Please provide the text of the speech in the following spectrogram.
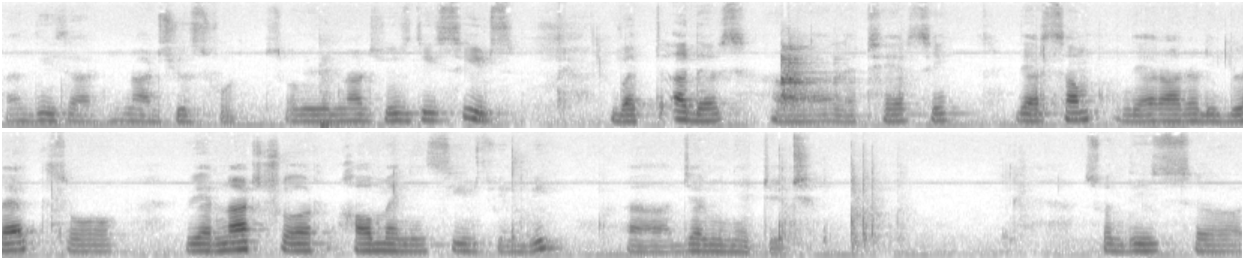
and these are not useful. So we will not use these seeds but others uh, let's here see. There are some they are already black so we are not sure how many seeds will be uh, germinated. So these uh,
